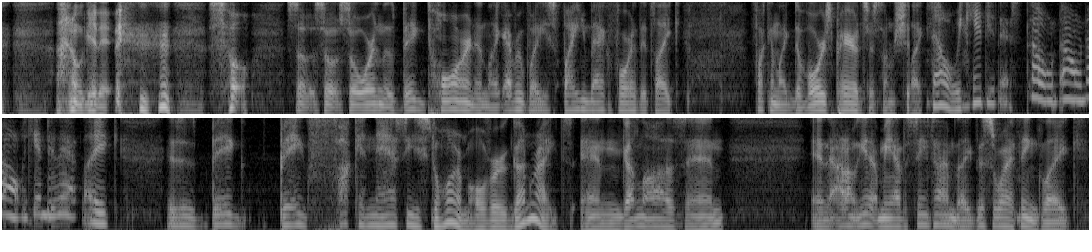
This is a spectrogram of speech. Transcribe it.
I don't get it. so, so, so, so we're in this big torn, and like everybody's fighting back and forth. It's like fucking like divorced parents or some shit. Like, no, we can't do this. No, no, no, we can't do that. Like, this is big, big fucking nasty storm over gun rights and gun laws and and I don't get. I mean, at the same time, like this is why I think like,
